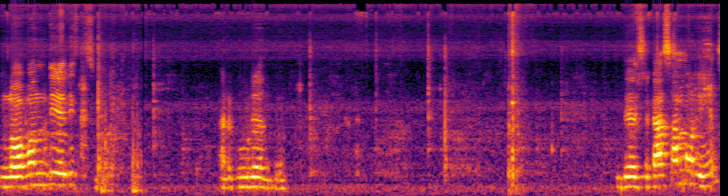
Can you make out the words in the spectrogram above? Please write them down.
লবণ দিয়ে দিচ্ছি। আর গুঁড়া দিয়ে। দিয়েছে কাঁচামরিচ।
